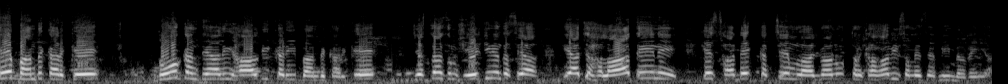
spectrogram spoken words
ਇਹ ਬੰਦ ਕਰਕੇ 2 ਘੰਟਿਆਂ ਵਾਲੀ ਹਾਲ ਦੀ ਕੜੀ ਬੰਦ ਕਰਕੇ ਜਿਸ ਤਰ੍ਹਾਂ ਸ਼ਮਸ਼ੇਰ ਜੀ ਨੇ ਦੱਸਿਆ ਕਿ ਅੱਜ ਹਾਲਾਤ ਇਹ ਨੇ ਕਿ ਸਾਡੇ ਕੱਚੇ ਮੁਲਾਜ਼ਮਾਂ ਨੂੰ ਤਨਖਾਹਾਂ ਵੀ ਸਮੇਂ ਸਿਰ ਨਹੀਂ ਮਿਲ ਰਹੀਆਂ।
